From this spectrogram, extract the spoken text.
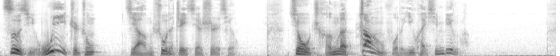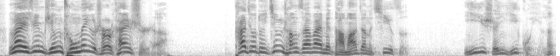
自己无意之中讲述的这些事情，就成了丈夫的一块心病了。赖君平从那个时候开始啊，他就对经常在外面打麻将的妻子疑神疑鬼了。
